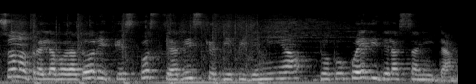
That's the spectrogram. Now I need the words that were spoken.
sono tra i lavoratori più esposti a rischio di epidemia dopo quelli della sanità.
